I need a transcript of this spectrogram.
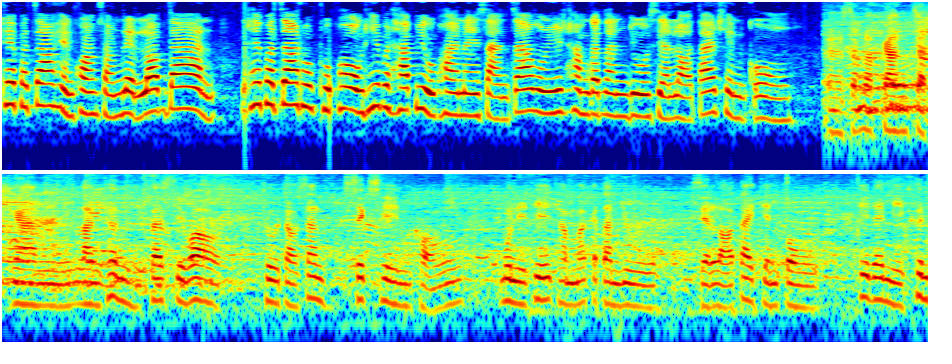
เทพเจ้าแห่งความสำเร็จรอบด้าน เทพเจ้าทุกๆพระองค์ที่ประทับอยู่ภายในศาลเจ้ามูลนิธิธรรมกตัญญูเสียนหล่อใต้เทียนกงสำหรับการจัดงาน Lantern Festival 2016 ของ มูลนิธิธรรมกตัญญูเสียนหลอใต้เทียนกงที่ได้มีขึ้น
